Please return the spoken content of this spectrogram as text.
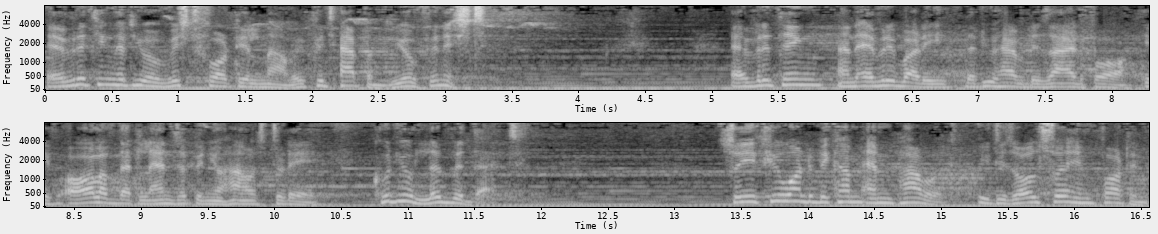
everything that you have wished for till now, if it happens, you have finished. Everything and everybody that you have desired for, if all of that lands up in your house today, could you live with that? So if you want to become empowered, it is also important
